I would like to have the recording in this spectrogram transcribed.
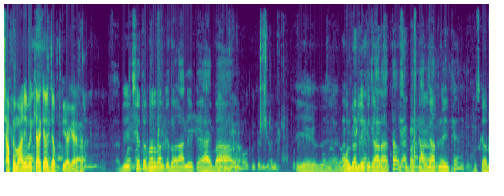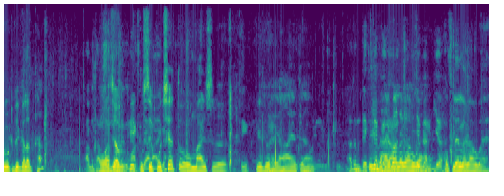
छापेमारी में क्या क्या जब्त किया गया सर? अभी क्षेत्र भ्रमण के दौरान एक हाइबा ये बोल्डर लेके जा रहा था, उसके पास कागजात नहीं थे, उसका रूट भी गलत था। और जब उससे पूछे तो माइंस, ये जो है यहाँ आए थे यहाँ तीन हाइबा लगा हुआ है पोपलेन लगा हुआ है,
